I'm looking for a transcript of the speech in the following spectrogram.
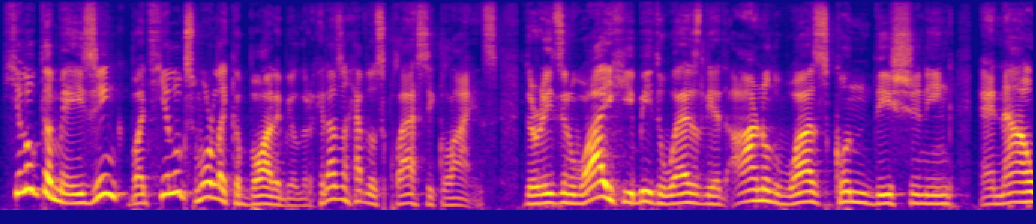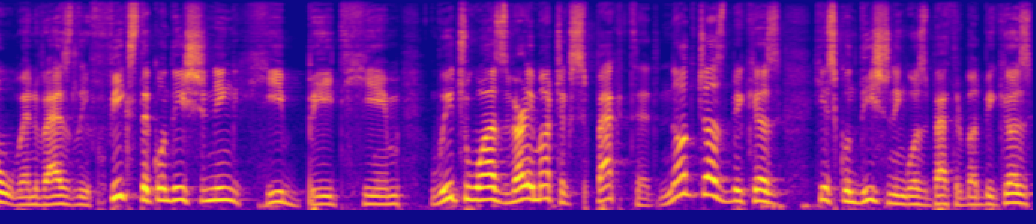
he looked amazing, but he looks more like a bodybuilder. He doesn't have those classic lines. The reason why he beat Wesley at Arnold was conditioning. And now, when Wesley fixed the conditioning, he beat him, which was very much expected. Not just because his conditioning was better, but because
